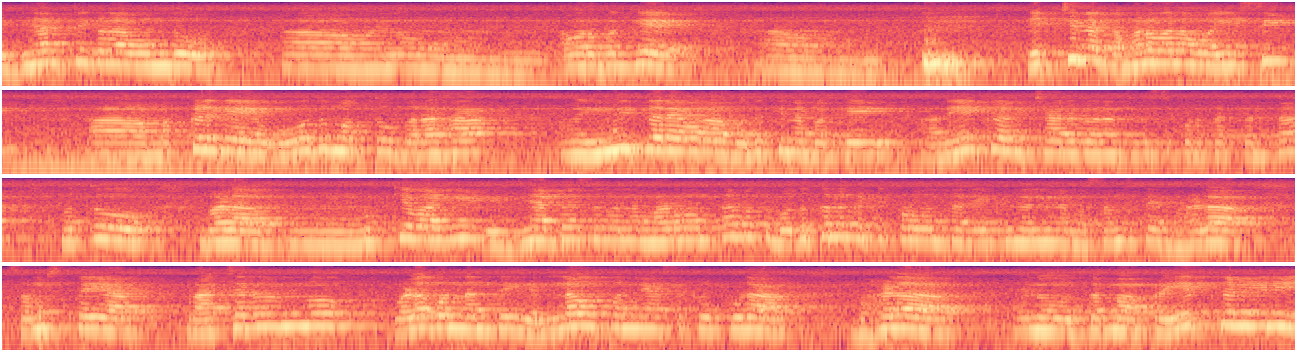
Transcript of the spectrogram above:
ವಿದ್ಯಾರ್ಥಿಗಳ ಒಂದು ಏನು, ಅವರ ಬಗ್ಗೆ ಹೆಚ್ಚಿನ ಗಮನವನ್ನು ವಹಿಸಿ ಮಕ್ಕಳಿಗೆ ಓದು ಮತ್ತು ಬರಹ ಇನ್ನಿತರೆ ಅವರ ಬದುಕಿನ ಬಗ್ಗೆ ಅನೇಕ ವಿಚಾರಗಳನ್ನು ತಿಳಿಸಿಕೊಡ್ತಕ್ಕಂಥ ಮತ್ತು ಬಹಳ ಮುಖ್ಯವಾಗಿ ವಿದ್ಯಾಭ್ಯಾಸವನ್ನು ಮಾಡುವಂಥ ಮತ್ತು ಬದುಕನ್ನು ಕಟ್ಟಿಕೊಳ್ಳುವಂಥ ನಿಟ್ಟಿನಲ್ಲಿ ನಮ್ಮ ಸಂಸ್ಥೆ ಬಹಳ ಸಂಸ್ಥೆಯ ಪ್ರಾಚಾರ್ಯರನ್ನು ಒಳಗೊಂಡಂತೆ ಎಲ್ಲ ಉಪನ್ಯಾಸಕರು ಕೂಡ ಬಹಳ, ಏನು, ತಮ್ಮ ಪ್ರಯತ್ನ ಮೀರಿ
